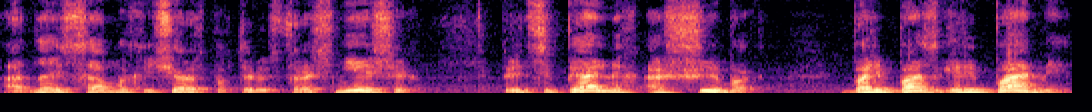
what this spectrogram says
одна из самых, еще раз повторю, страшнейших принципиальных ошибок борьба с грибами,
